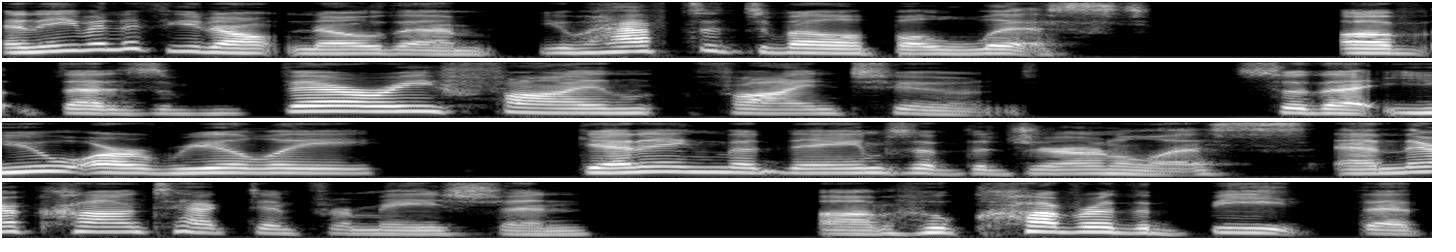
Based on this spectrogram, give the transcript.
And even if you don't know them, you have to develop a list of that is very fine fine tuned so that you are really getting the names of the journalists and their contact information um, who cover the beat that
